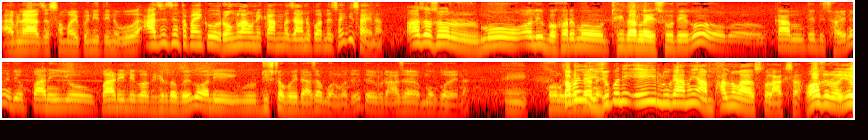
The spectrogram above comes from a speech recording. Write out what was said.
हामीलाई आज समय पनि दिनुभयो। आज चाहिँ तपाईँको रङ लाउने काममा जानुपर्ने छ कि छैन? आज सर म अलि भर्खरै म ठेकदारलाई सोधेको अब काम त्यति छैन। यो पानी यो बाढीले गर्दाखेरि तपाईँको अलि डिस्टर्ब भइरहेछ भन्नुभयो त्यही भएर आज म गएन। तपाईँले हिजो पनि यही लुगामै हाम फाल्नु भयो जस्तो लाग्छ। हजुर यो।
